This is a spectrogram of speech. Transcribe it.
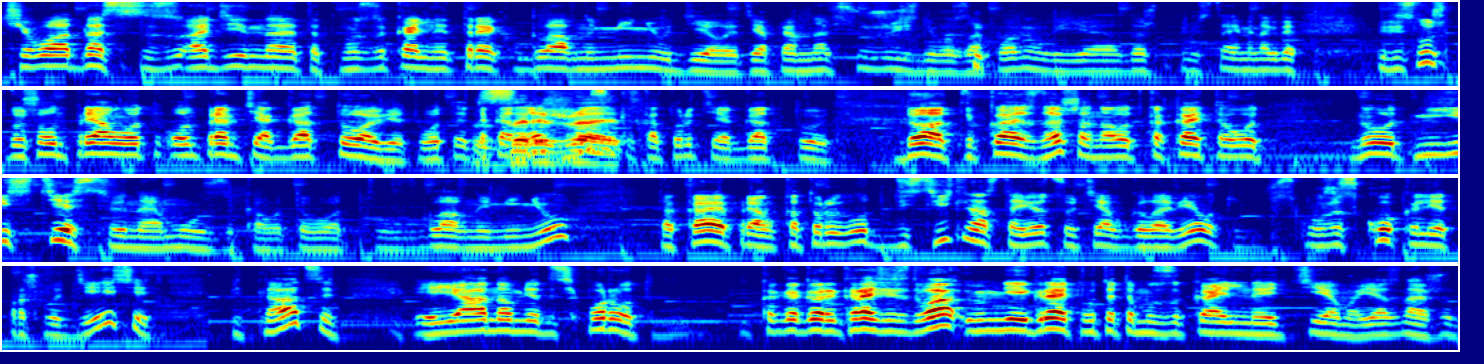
чего одна, один этот музыкальный трек в главном меню делает. Я прям на всю жизнь его запомнил. Я даже местами иногда переслушаю, потому что он прям вот он прям тебя готовит. Вот это такая музыка, которая тебя готовит. Да, такая, знаешь, она вот какая-то вот, ну вот неестественная музыка вот, вот в главном меню. Такая прям, которая вот действительно остается у тебя в голове. Вот уже сколько лет прошло? 10, 15. И я, она у меня до сих пор вот когда говорят Crysis 2, у меня играет вот эта музыкальная тема. Я знаю, что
